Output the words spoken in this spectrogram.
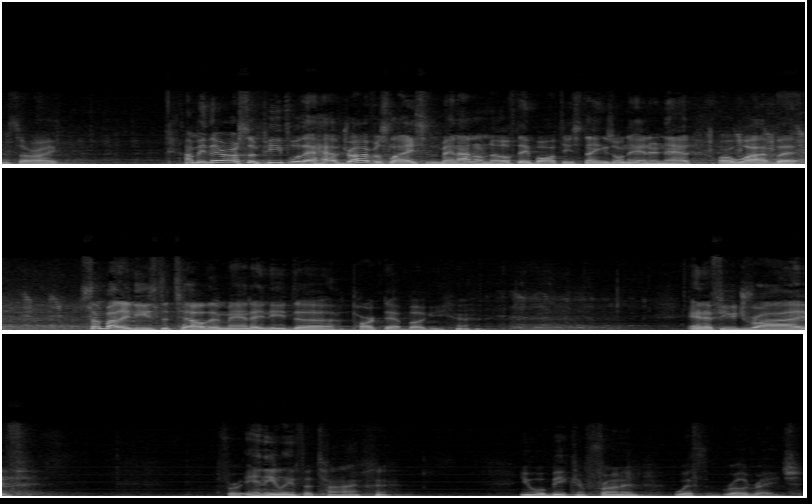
That's all right. I mean, there are some people that have driver's license, man. I don't know if they bought these things on the internet or what, but somebody needs to tell them, man, they need to park that buggy. and if you drive for any length of time, you will be confronted with road rage.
